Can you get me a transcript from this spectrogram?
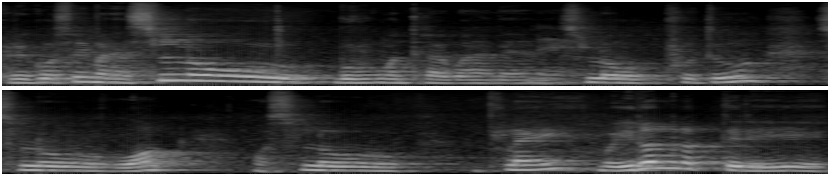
그리고 소위 말하는 slow movement라고 하는 네. 슬로우 푸드, slow work, 뭐 slow play 뭐 이런 것들이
